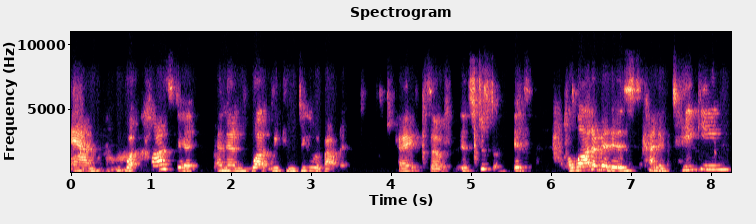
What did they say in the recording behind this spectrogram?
and what caused it, and then what we can do about it. Okay, so it's just, it's a lot of it is kind of taking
